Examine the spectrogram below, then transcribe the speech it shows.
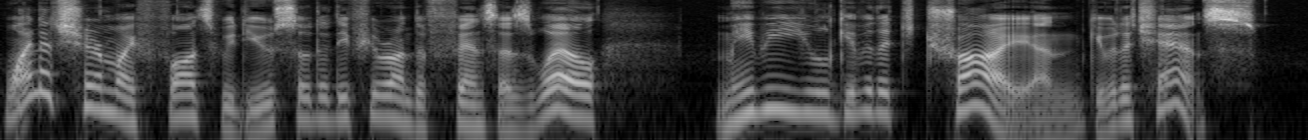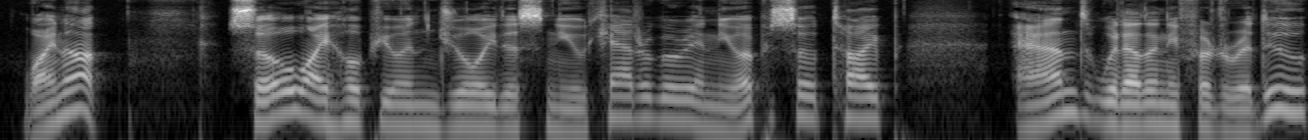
why not share my thoughts with you so that if you're on the fence as well, maybe you'll give it a try and give it a chance. Why not? So I hope you enjoy this new category and new episode type. And without any further ado,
